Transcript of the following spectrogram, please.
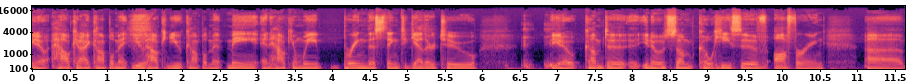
you know how can i compliment you? How can you compliment me? And how can we bring this thing together to you know come to you know some cohesive offering uh,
